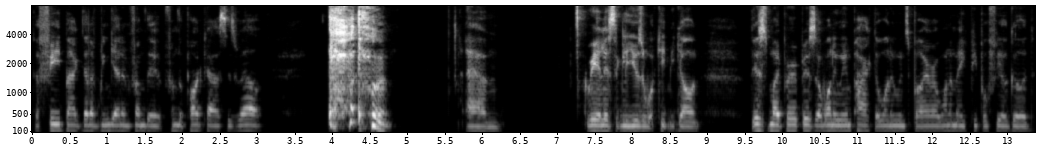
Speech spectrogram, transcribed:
the feedback that I've been getting from the from the podcast as well. um realistically it what keep me going. This is my purpose. I want to impact, I want to inspire, I want to make people feel good.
